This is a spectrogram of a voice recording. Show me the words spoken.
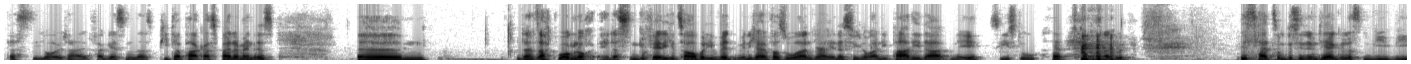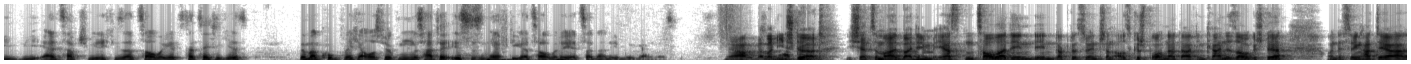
dass die Leute halt vergessen, dass Peter Parker Spider-Man ist. Ähm, und dann sagt Wong noch, ey, das sind gefährliche Zauber, die wenden wir nicht einfach so an. Ja, erinnerst du dich noch an die Party da? Nee, siehst du. also, ist halt so ein bisschen hin und her gerissen, wie, wie, wie ernsthaft schwierig dieser Zauber jetzt tatsächlich ist. Wenn man guckt, welche Auswirkungen es hatte, ist es ein heftiger Zauber, der jetzt dann daneben gegangen ist. Ja, wenn man ihn stört. Ich schätze mal, bei dem ersten Zauber, den, den Dr. Strange dann ausgesprochen hat, da hat ihn keine Sau gestört. Und deswegen hat der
